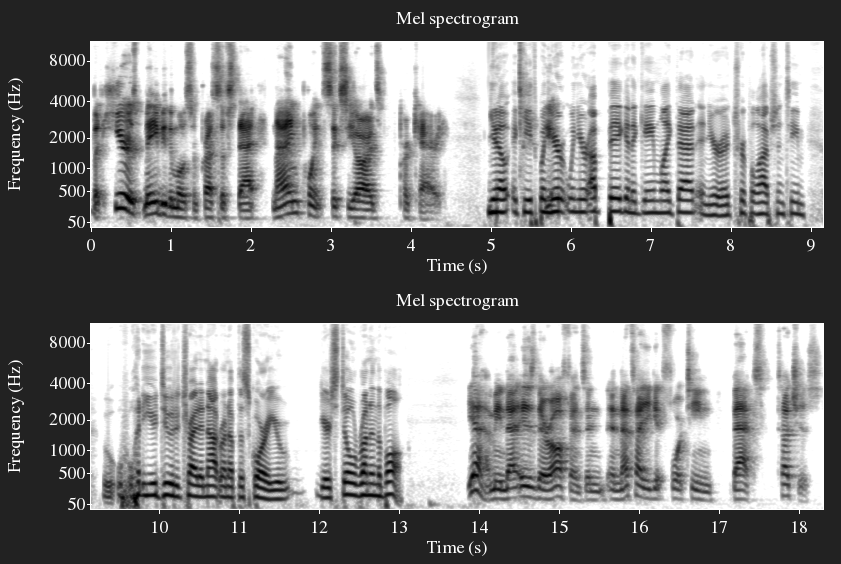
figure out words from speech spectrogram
but here's maybe the most impressive stat: 9.6 yards per carry. You know, Keith, when you're when you're up big in a game like that, and you're a triple option team, what do you do to try to not run up the score? You you're still running the ball. Yeah, I mean that is their offense, and and that's how you get 14 backs touches.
